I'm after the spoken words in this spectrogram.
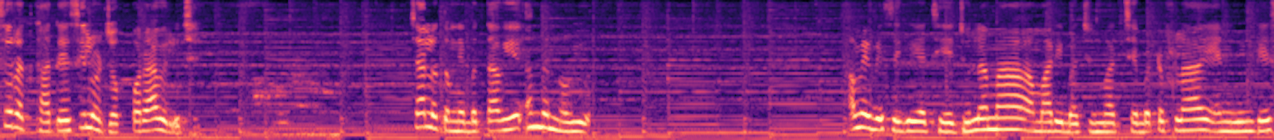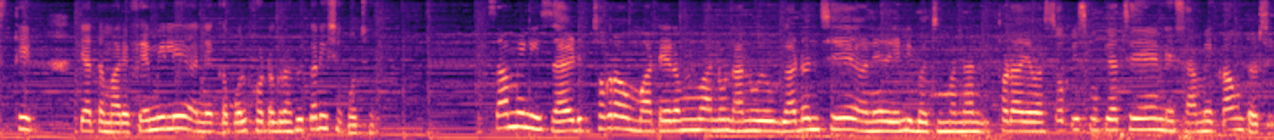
સુરત ખાતે સિલ્વર ચોક પર આવેલું છે. ચાલો તમને બતાવીએ અંદરનો વ્યૂ અમે બેસી ગયા છીએ ઝૂલામાં. અમારી બાજુમાં છે બટરફ્લાય એન્ડ વિન્ટેજ થીમ. ત્યાં તમારે ફેમિલી અને કપલ ફોટોગ્રાફી કરી શકો છો. સામેની સાઈડ છોકરાઓ માટે રમવાનું નાનું એવું ગાર્ડન છે અને એની બાજુમાં નાન- થોડા એવા શોપીસ મૂક્યા છે ને સામે કાઉન્ટર છે.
